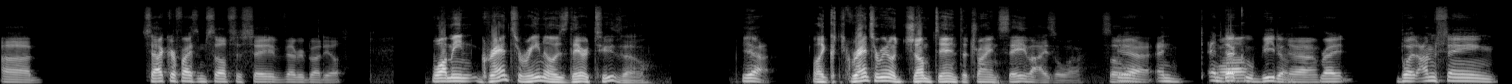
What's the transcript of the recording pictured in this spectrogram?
uh sacrifice himself to save everybody else. Well, I mean, Gran Torino is there too, though. Yeah. Like, Gran Torino jumped in to try and save Aizawa. So, yeah, and and Well, Deku beat him, yeah. right? But I'm saying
